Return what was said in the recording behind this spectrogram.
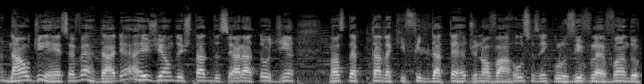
na audiência. É verdade, é a região do estado do Ceará todinha. Nosso deputado aqui, filho da terra de Nova Russas, inclusive levando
